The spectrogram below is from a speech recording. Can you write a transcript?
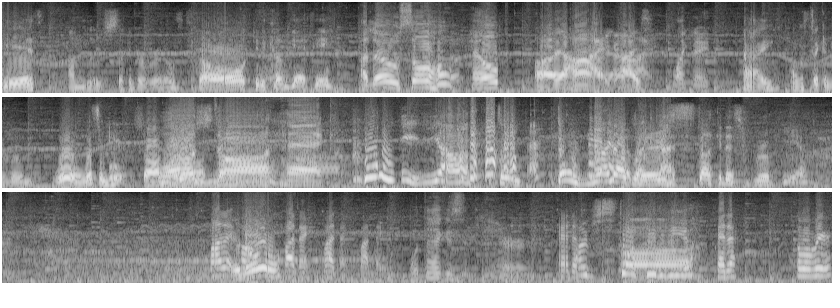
Yes. I'm literally stuck in a room. so can you come get me? Hello, soul, help! Uh, hi, guys. Black Knight. Hi, I was stuck in the room. Whoa, what's in here? So I'm What literally- the heck? Oh, yeah. Don't, don't run up like We're that. stuck in this room here. Bad night, Hello? What the heck is in here? Panda, I'm stuck Uh, in here. Panda, come over here.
